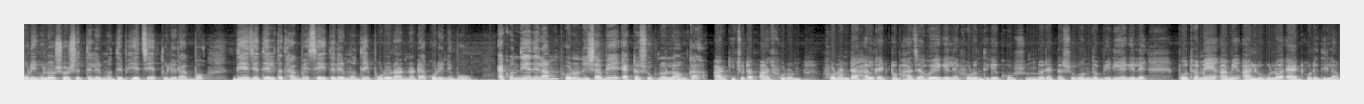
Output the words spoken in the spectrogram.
বড়িগুলো সর্ষের তেলের মধ্যে ভেজে তুলে রাখব। দিয়ে যে তেলটা থাকবে সেই তেলের মধ্যেই পুরো রান্নাটা করে নেব। এখন দিয়ে দিলাম ফোড়ন হিসাবে একটা শুকনো লঙ্কা আর কিছুটা পাঁচ ফোড়ন। ফোড়নটা হালকা একটু ভাজা হয়ে গেলে, ফোড়ন থেকে খুব সুন্দর একটা সুগন্ধ বেরিয়ে গেলে প্রথমে আমি আলুগুলো অ্যাড করে দিলাম।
